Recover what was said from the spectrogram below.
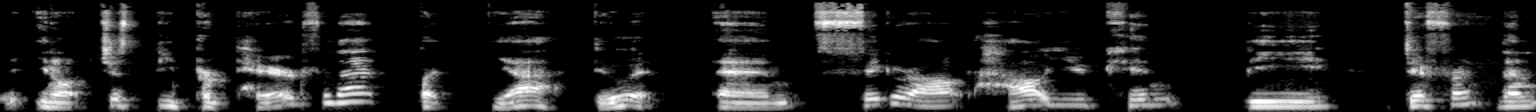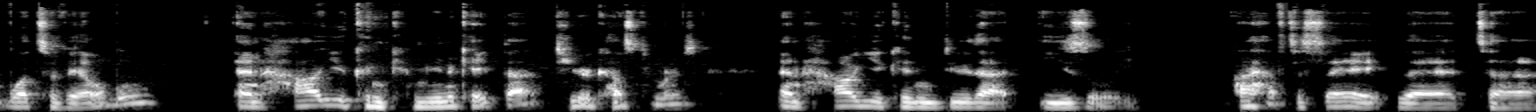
You know, just be prepared for that. But yeah, do it and figure out how you can be different than what's available and how you can communicate that to your customers and how you can do that easily. I have to say that, uh,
